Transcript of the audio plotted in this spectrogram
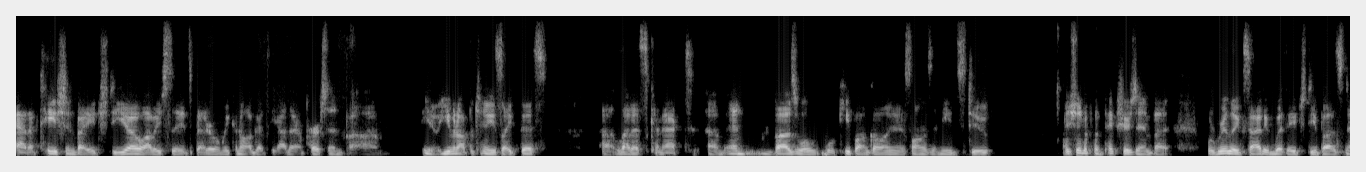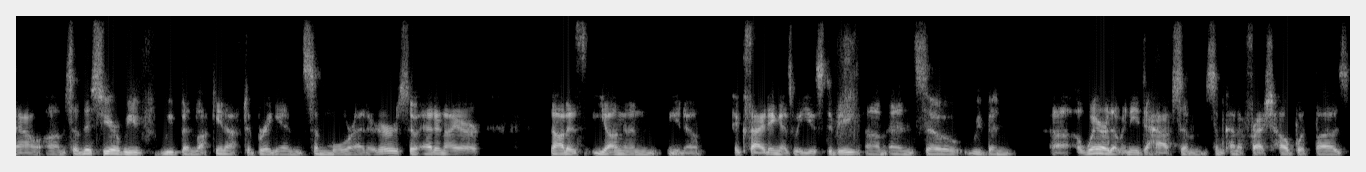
adaptation by HDYO. Obviously, it's better when we can all get together in person, but you know, even opportunities like this uh, let us connect. Um, and Buzz will will keep on going as long as it needs to. I should have put pictures in, but we're really excited with HD Buzz now. Um, so this year we've we've been lucky enough to bring in some more editors. So Ed and I are not as young and you know exciting as we used to be, um, and so we've been uh, aware that we need to have some some kind of fresh help with Buzz,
